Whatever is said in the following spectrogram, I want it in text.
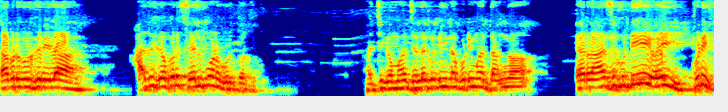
சாப்பாடு கொடுக்குறீங்களா? அதுக்கப்புறம் செல்போனை கொடுத்துறோம். வச்சுக்கம்மா செல்லக்குட்டி நான் பிடிமா தங்கம். ராசுக்குட்டி வை இப்படி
